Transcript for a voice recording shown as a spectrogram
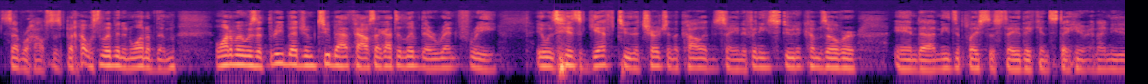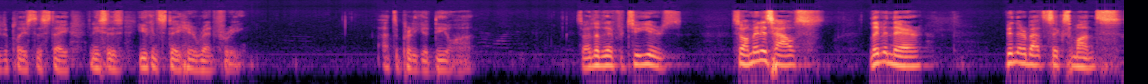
several houses, but I was living in one of them. One of them was a three bedroom, two bath house. I got to live there rent free it was his gift to the church and the college saying, if any student comes over and uh, needs a place to stay, they can stay here. And I needed a place to stay. And he says, you can stay here rent free. That's a pretty good deal, huh? So I lived there for two years. So I'm in his house, living there, been there about six months.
